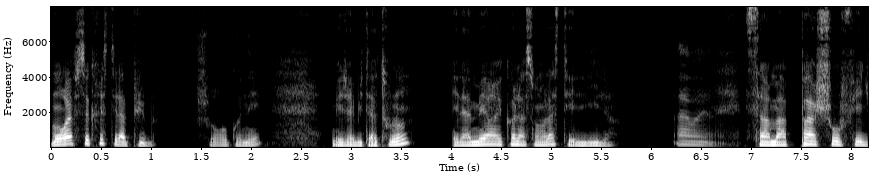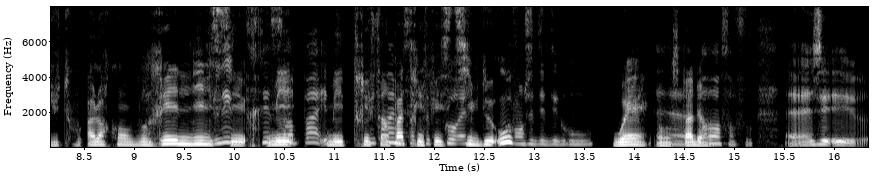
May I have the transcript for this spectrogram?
Mon rêve secret, c'était la pub. Je le reconnais. Mais j'habite à Toulon. Et la meilleure école à ce moment-là, c'était Lille. Ah ouais. Ça m'a pas chauffé du tout. Alors qu'en vrai, Lille, c'est très mais, sympa et mais très putain, sympa, mais très festif de ouf. J'ai des, des gros mots. Ouais, c'est Euh, pas bien. on s'en fout. Euh, euh,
